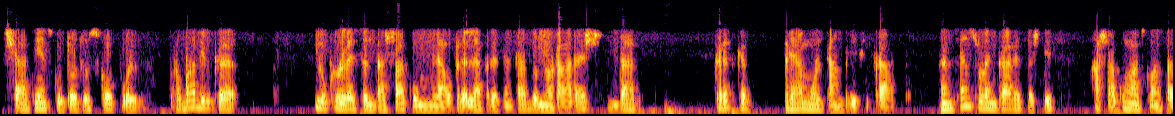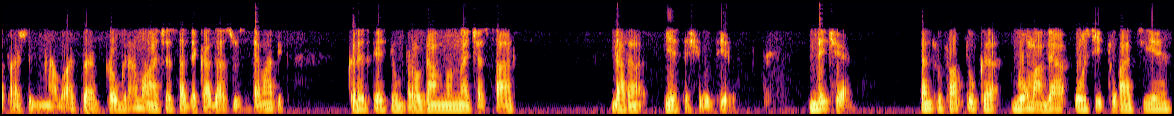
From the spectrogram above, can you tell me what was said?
și-a atins cu totul scopul. Probabil că lucrurile sunt așa cum le-a, le prezentat domnul Rareș, dar cred că prea mult amplificat. În sensul în care, să știți, așa cum ați constatat și dumneavoastră, programul acesta de cadastru sistematic cred că este un program nu necesar, dar este și util. De ce? Pentru faptul că vom avea o situație,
